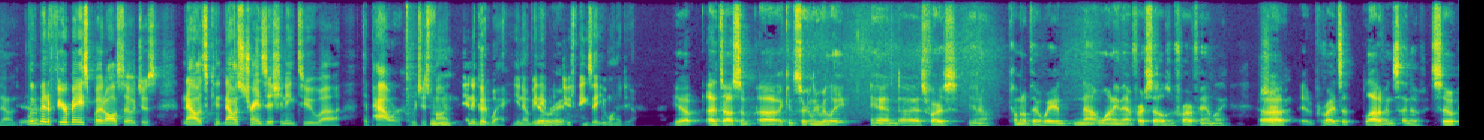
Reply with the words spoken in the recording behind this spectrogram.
know, yeah. a little bit of fear based, but also just now it's now it's transitioning to uh, to power, which is fun mm-hmm. in a good way. You know, being yeah, able right. to do things that you want to do. Yep, that's awesome. Uh, I can certainly relate. And uh, as far as you know, coming up that way and not wanting that for ourselves and for our family, uh, sure. it provides a lot of incentive. So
